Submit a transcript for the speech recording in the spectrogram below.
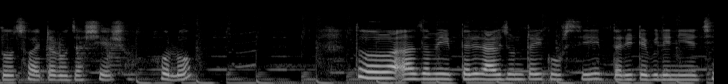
তো ছয়টা রোজা শেষ হলো। তো আজ আমি ইফতারির আয়োজনটাই করছি। ইফতারি টেবিলে নিয়েছি,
